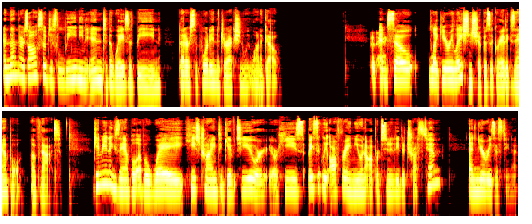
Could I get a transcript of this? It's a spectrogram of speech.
And then there's also just leaning into the ways of being that are supporting the direction we want to go. Okay. And so, like your relationship is a great example of that. Give me an example of a way he's trying to give to you, or, or he's basically offering you an opportunity to trust him and you're resisting it.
